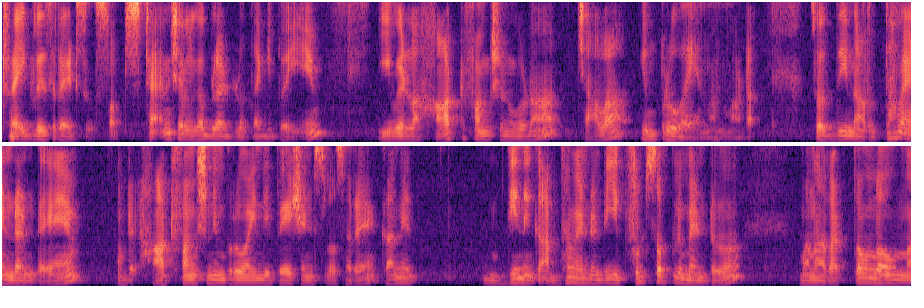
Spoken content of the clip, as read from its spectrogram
ట్రైగ్లిజరైడ్స్ సబ్స్టాన్షియల్గా బ్లడ్లో తగ్గిపోయి ఈ వీళ్ళ హార్ట్ ఫంక్షన్ కూడా చాలా ఇంప్రూవ్ అయ్యిందనమాట సో దీని అర్థం ఏంటంటే అంటే హార్ట్ ఫంక్షన్ ఇంప్రూవ్ అయింది పేషెంట్స్లో సరే కానీ దీనికి అర్థం ఏంటంటే ఈ ఫుడ్ సప్లిమెంటు మన రక్తంలో ఉన్న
